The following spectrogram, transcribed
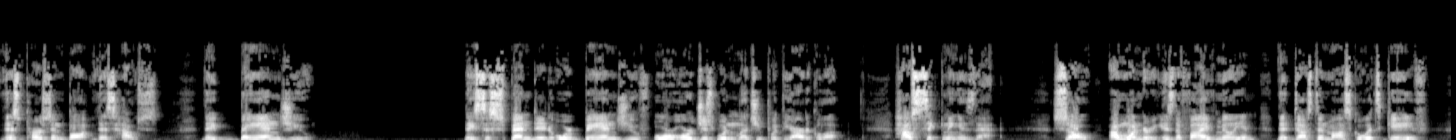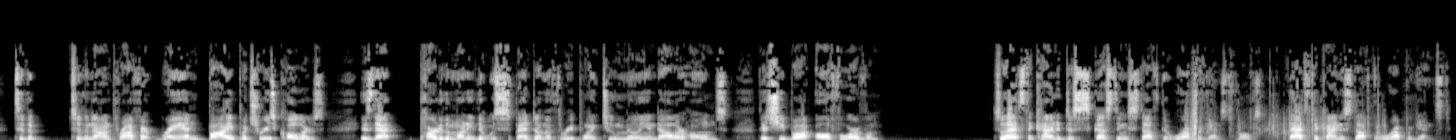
this person bought this house. They banned you. They suspended or banned you or, or just wouldn't let you put the article up. How sickening is that? So I'm wondering, is the five million that Dustin Moskovitz gave to the to the nonprofit ran by Patrisse Cullors is that part of the money that was spent on the $3.2 million homes that she bought, all four of them? So that's the kind of disgusting stuff that we're up against, folks. That's the kind of stuff that we're up against.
